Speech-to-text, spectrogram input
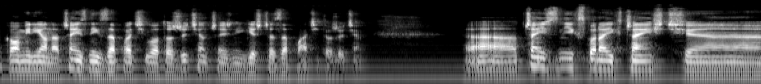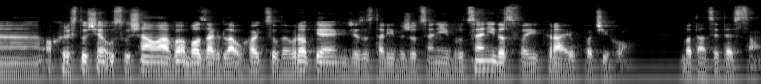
Około miliona. Część z nich zapłaciło to życiem, część z nich jeszcze zapłaci to życiem. E, część z nich, spora ich część e, o Chrystusie usłyszała w obozach dla uchodźców w Europie, gdzie zostali wyrzuceni i wróceni do swoich krajów po cichu, bo tacy też są.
